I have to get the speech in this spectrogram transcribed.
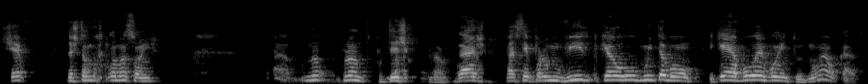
chefe da gestão de reclamações. Ah, não, pronto, porque tens, o gajo vai ser promovido porque é o muito bom. E quem é bom é bom em tudo. Não é o caso.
